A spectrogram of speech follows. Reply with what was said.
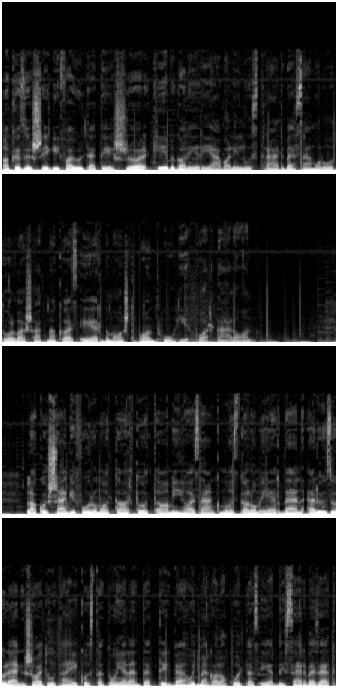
A közösségi faültetésről képgalériával illusztrált beszámolót olvashatnak az érdmost.hu hírportálon. Lakossági fórumot tartott a Mi Hazánk mozgalom érden, előzőleg sajtótájékoztatón jelentették be, hogy megalakult az érdi szervezet.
